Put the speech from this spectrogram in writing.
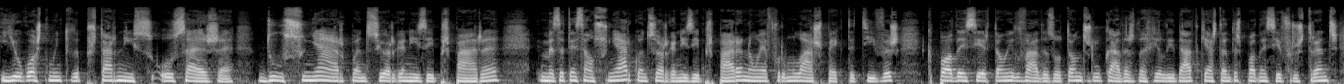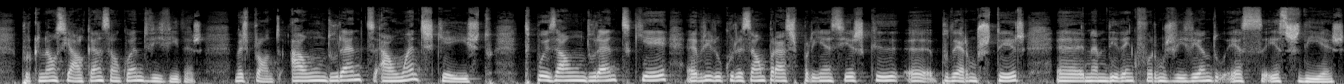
E eu gosto muito de apostar nisso, ou seja, do sonhar quando se organiza e prepara, mas atenção, sonhar quando se organiza e prepara não é formular expectativas que podem ser tão elevadas ou tão deslocadas da realidade que às tantas podem ser frustrantes porque não se alcançam quando vividas. Mas pronto, há um durante, há um antes que é isto. Depois há um durante que é abrir o coração para as experiências que uh, pudermos ter uh, na medida em que formos vivendo esse, esses dias.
